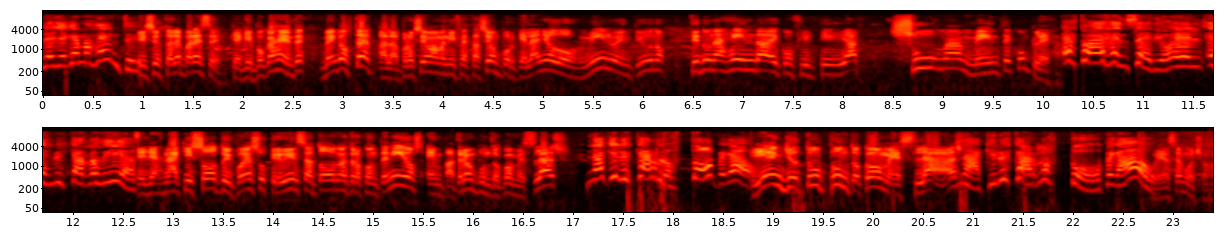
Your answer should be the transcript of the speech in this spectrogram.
le llegue a más gente. Y si a usted le parece que aquí hay poca gente, venga usted a la próxima manifestación porque el año 2021 tiene una agenda de conflictividad sumamente compleja. Esto es en serio, él es Luis Carlos Díaz. Ella es Naki Soto y pueden suscribirse a todos nuestros contenidos en patreon.com slash Naki Luis Carlos, todo pegado. Y en youtube.com slash Naki Luis Carlos, todo pegado. Cuídense mucho.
